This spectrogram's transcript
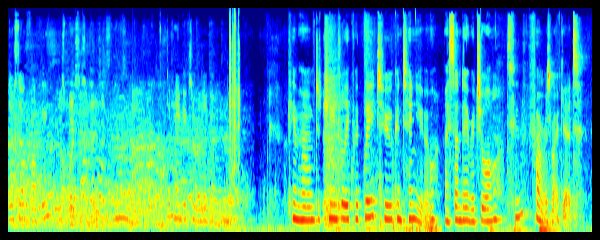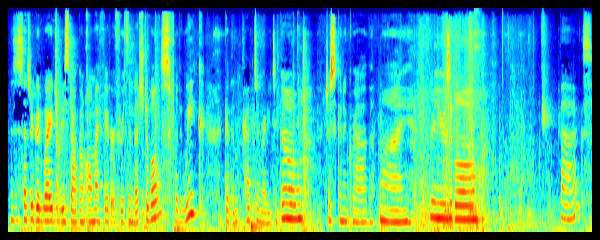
They're so fluffy. This place is amazing. The pancakes are really good. Came home to change really quickly to continue my Sunday ritual to farmer's market. This is such a good way to restock on all my favorite fruits and vegetables for the week, get them prepped and ready to go. Just gonna grab my reusable bags.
